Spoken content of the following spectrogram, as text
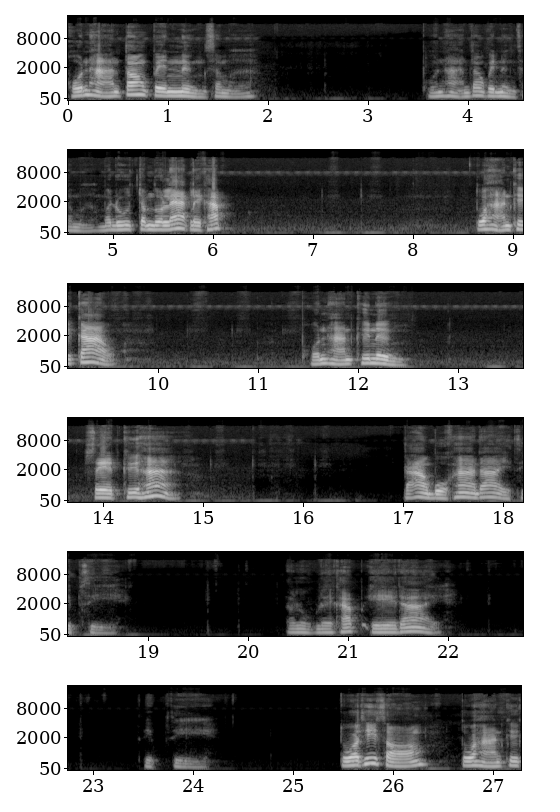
ผลหารต้องเป็นหนึ่งเสมอ ผลหารต้องเป็นหนึ่งเสมอ มาดูจำนวนแรกเลยครับ ตัวหารคือ 9 ผลหารคือ 1 เศษคือ 5 9บวก5ได้ 14สรุปเลยครับ a ได้ 14 ตัวที่2ตัวหารคือ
